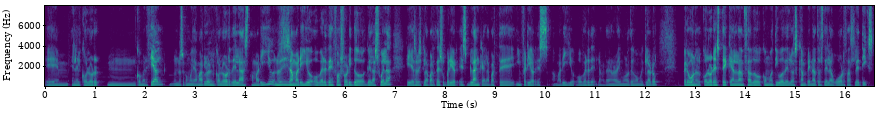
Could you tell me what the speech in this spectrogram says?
em, en el color mm, comercial, no sé cómo llamarlo, en el color de las amarillo, no sé si es amarillo o verde fosforito de la suela, que ya sabéis que la parte superior es blanca y la parte inferior es amarillo o verde, la verdad ahora mismo no lo tengo muy claro, pero bueno, el color este que han lanzado con motivo de los campeonatos de la World Athletics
